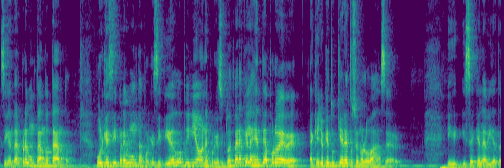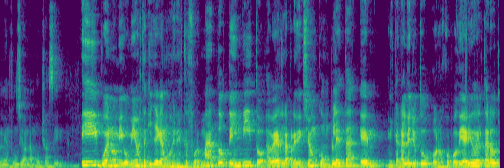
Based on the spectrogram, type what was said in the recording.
sin andar preguntando tanto. Porque si preguntas, porque si pides opiniones, porque si tú esperas que la gente apruebe aquello que tú quieres, entonces no lo vas a hacer. Y, sé que la vida también funciona mucho así. Y bueno, amigo mío, hasta aquí llegamos en este formato. Te invito a ver la predicción completa en mi canal de YouTube Horóscopo Diario del Tarot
